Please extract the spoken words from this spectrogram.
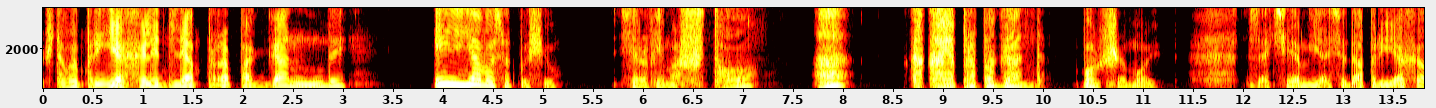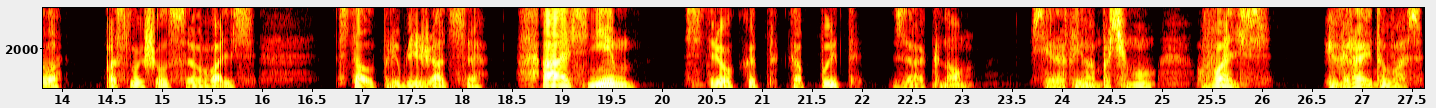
что вы приехали для пропаганды, и я вас отпущу. Серафима, что? А? Какая пропаганда? Боже мой! Зачем я сюда приехала? Послышался вальс, стал приближаться, а с ним стрекот копыт за окном. Серафима, почему вальс играет у вас?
